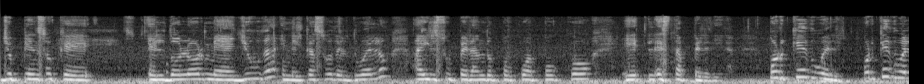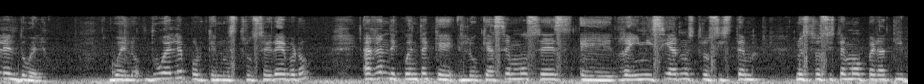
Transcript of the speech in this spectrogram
yo pienso que el dolor me ayuda, en el caso del duelo, a ir superando poco a poco eh, esta pérdida. ¿Por qué duele? ¿Por qué duele el duelo? Bueno, duele porque nuestro cerebro, hagan de cuenta que lo que hacemos es eh, reiniciar nuestro sistema, nuestro sistema operativo.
